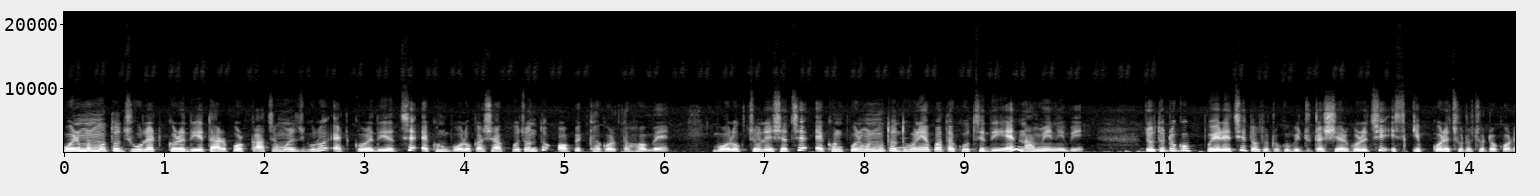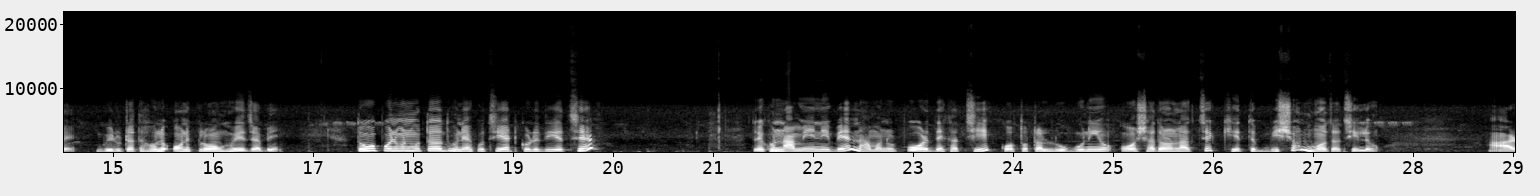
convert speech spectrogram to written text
পরিমাণ মতো ঝোল অ্যাড করে দিয়ে তারপর কাঁচামরিচগুলো অ্যাড করে দিয়েছে। এখন বলক আসা পর্যন্ত অপেক্ষা করতে হবে। বলক চলে এসেছে, এখন পরিমাণ মতো ধনিয়া পাতা কুচি দিয়ে নামিয়ে নেবে। যতটুকু পেরেছি, ততটুকু ভিডিওটা শেয়ার করেছি স্কিপ করে ছোট ছোট করে। ভিডিওটা তাহলে অনেক লং হয়ে যাবে। তো পরিমাণ মতো ধনিয়া কুচি অ্যাড করে দিয়েছে। তো এখন নামিয়ে নিবে। নামানোর পর দেখাচ্ছি কতটা লোভনীয়, অসাধারণ লাগছে। খেতে ভীষণ মজা ছিল। আর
